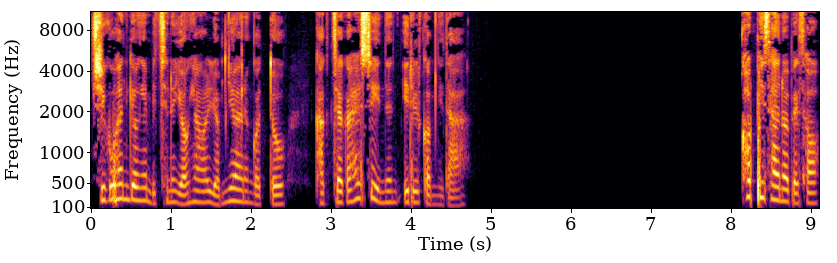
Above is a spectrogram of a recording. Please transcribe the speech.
지구 환경에 미치는 영향을 염려하는 것도 각자가 할 수 있는 일일 겁니다. 커피 산업에서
